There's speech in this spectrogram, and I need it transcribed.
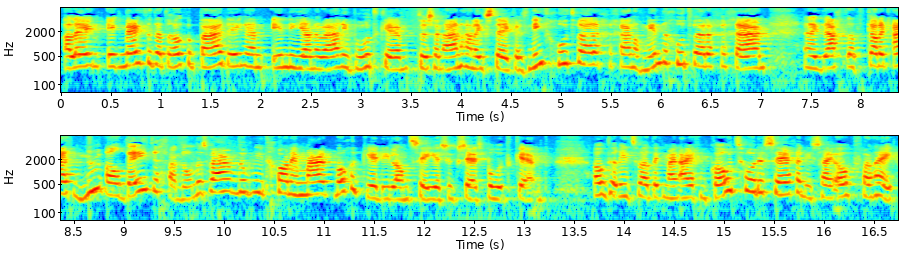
Alleen ik merkte dat er ook een paar dingen in die januari bootcamp tussen aanhalingstekens niet goed waren gegaan of minder goed waren gegaan. En ik dacht, dat kan ik eigenlijk nu al beter gaan doen. Dus waarom doe ik niet gewoon in maart nog een keer die Lanceer je Succes Bootcamp? Ook door iets wat ik mijn eigen coach hoorde zeggen. Die zei ook van, hey,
